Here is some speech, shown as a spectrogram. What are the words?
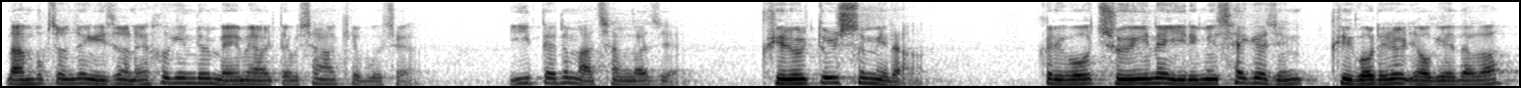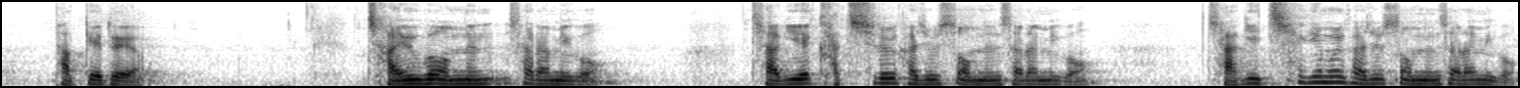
남북전쟁 이전에 흑인들 매매할 때 생각해 보세요. 이때도 마찬가지예요. 귀를 뚫습니다. 그리고 주인의 이름이 새겨진 귀걸이를 여기에다가 받게 돼요. 자유가 없는 사람이고 자기의 가치를 가질 수 없는 사람이고 자기 책임을 가질 수 없는 사람이고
